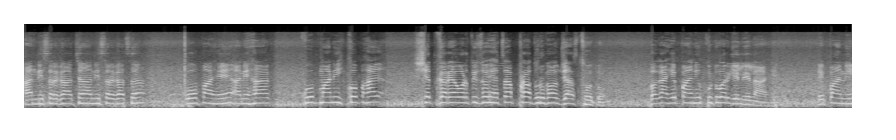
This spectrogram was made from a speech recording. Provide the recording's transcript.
हा निसर्गाच्या निसर्गाचं कोप आहे आणि हा कोप आणि कोप हा शेतकऱ्यावरती जो ह्याचा प्रादुर्भाव जास्त होतो. बघा हे पाणी कुठवर गेलेलं आहे? हे पाणी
